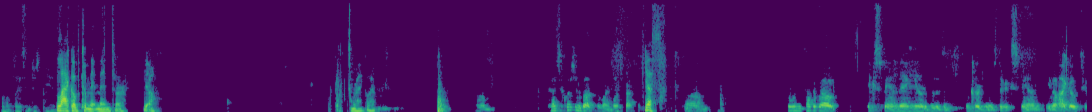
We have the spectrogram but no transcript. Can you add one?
from a place of just being. lack of commitment or yeah right go ahead Um, Can I ask a question about the mindfulness practice? yes Um, So when you talk about expanding, you know, the Buddhism encouragement is to expand, you know, I go to,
